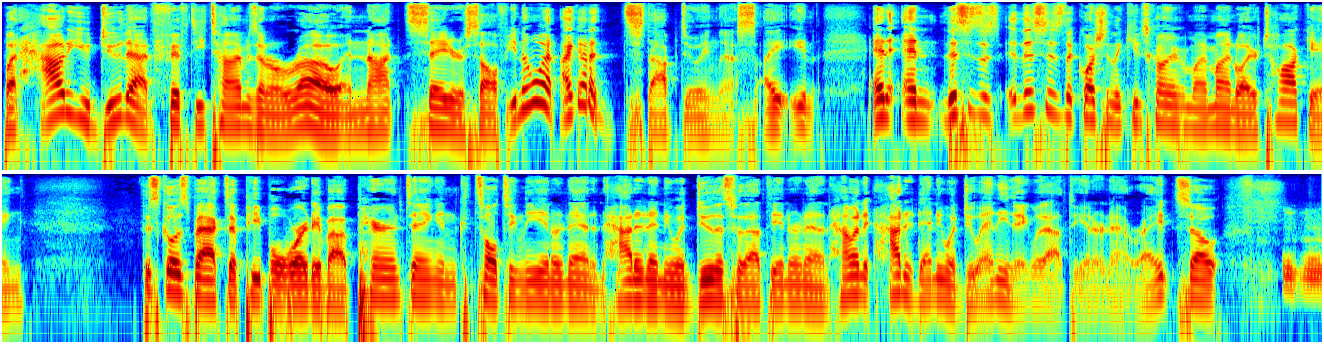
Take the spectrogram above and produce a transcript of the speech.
But how do you do that 50 times in a row and not say to yourself, "You know what? I got to stop doing this." I you know, and and this is this is the question that keeps coming up in my mind while you're talking this goes back to people worried about parenting and consulting the internet and how did anyone do this without the internet and how did, how did anyone do anything without the internet right? So hmm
